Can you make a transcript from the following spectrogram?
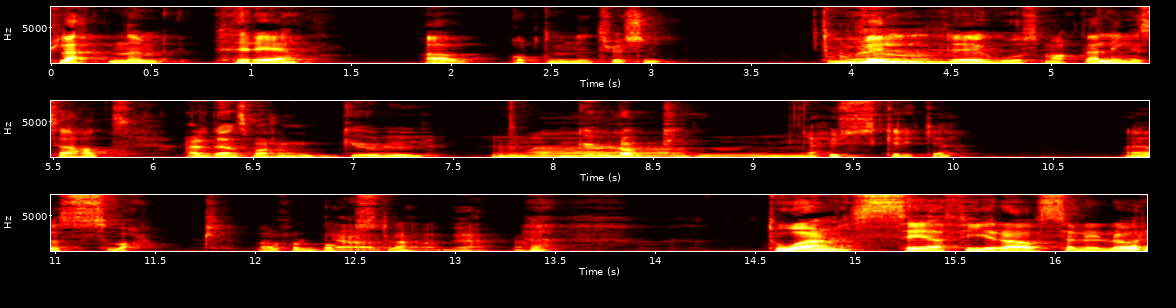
Platinum Pre av Optimum Nutrition. Veldig god smak. Det er lenge siden jeg har hatt. Er det den som har sånn gull? Gullokk? Mm, Jeg husker ikke. Det er jo svart, i hvert fall boks, tror jeg. Ja, det, ja. Toeren, C4 av Cellular.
